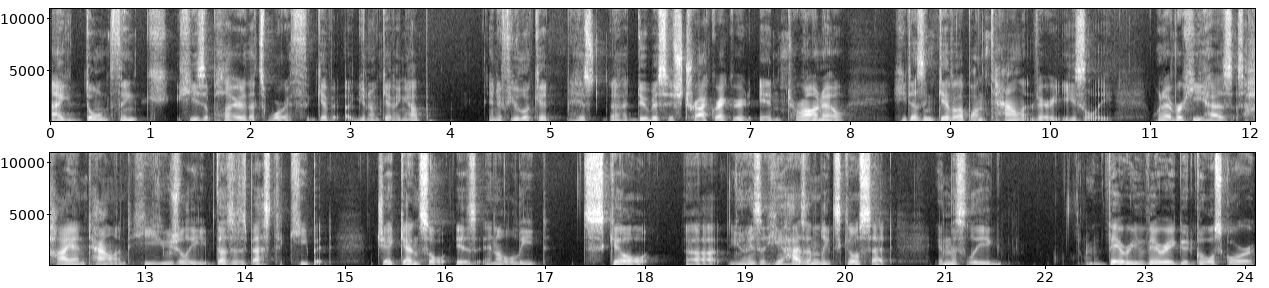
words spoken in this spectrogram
I don't think he's a player that's worth give, you know, giving up. And if you look at his uh, Dubas's track record in Toronto, he doesn't give up on talent very easily. Whenever he has high end talent, he usually does his best to keep it. Jake Guentzel is an elite skill. Uh, you know, he has an elite skill set in this league. Very, very good goal scorer.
